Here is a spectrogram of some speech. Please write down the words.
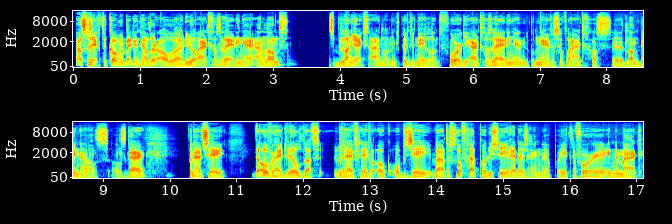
Als gezegd, er komen bij Den Helder al, uh, nu al aardgasleidingen aan land. Het is het belangrijkste aanlandingspunt in Nederland voor die aardgasleidingen. Er komt nergens zoveel aardgas uh, het land binnen als, als daar, vanuit zee. De overheid wil dat het bedrijfsleven ook op zee waterstof gaat produceren. Daar zijn uh, projecten voor in de maak.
